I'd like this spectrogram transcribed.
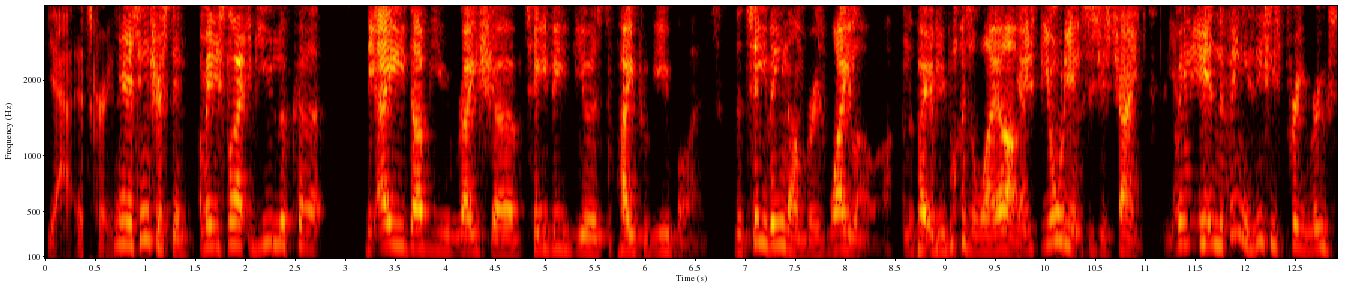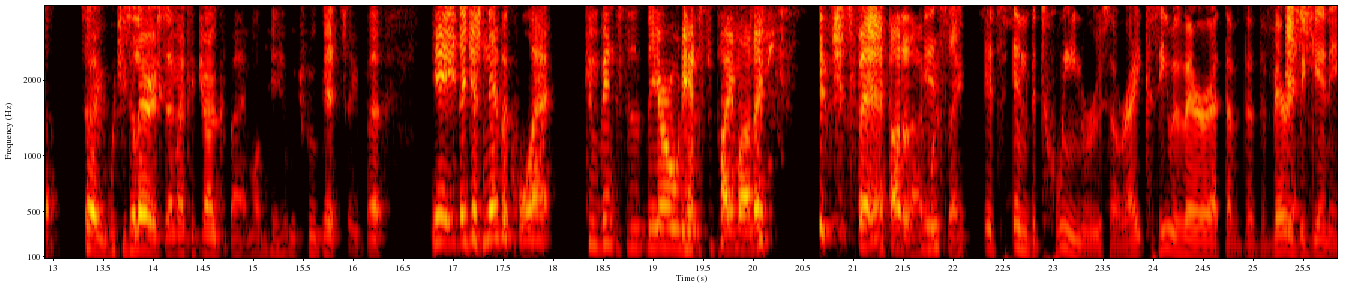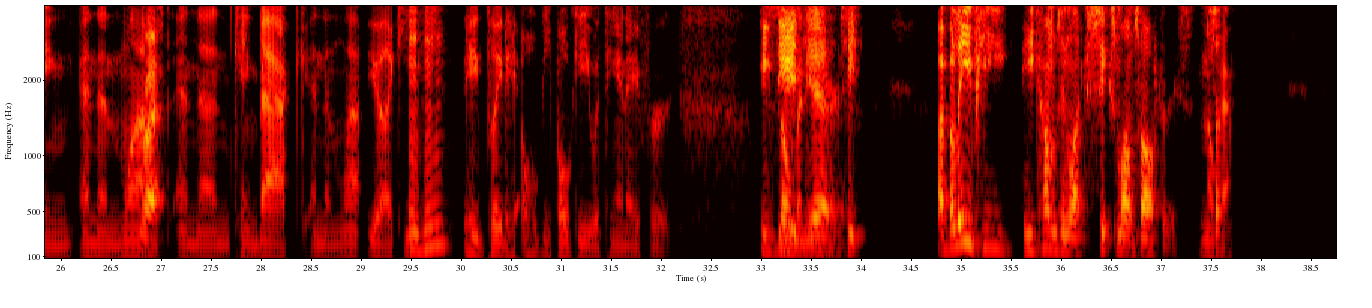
yeah, it's crazy. Yeah, it's interesting. I mean, it's like if you look at the AEW ratio of TV viewers to pay per view buyers, the TV number is way lower and the pay per view buyers are way up. Yeah. It's the audience has just changed. Yeah. I mean, and the thing is, this is pre Russo too, which is hilarious because they make a joke about him on here, which we'll get to. But yeah, they just never quite convinced the, their audience to pay money, which is fair. I don't know. We'll It's see. it's in between Russo, right? Because he was there at the, the the very Yes. beginning and then left Right. and then came back and then left. Yeah, like he hmm he played hokey pokey with TNA for He so did, many yeah. years. He, I believe he he comes in like six months after this. So okay,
